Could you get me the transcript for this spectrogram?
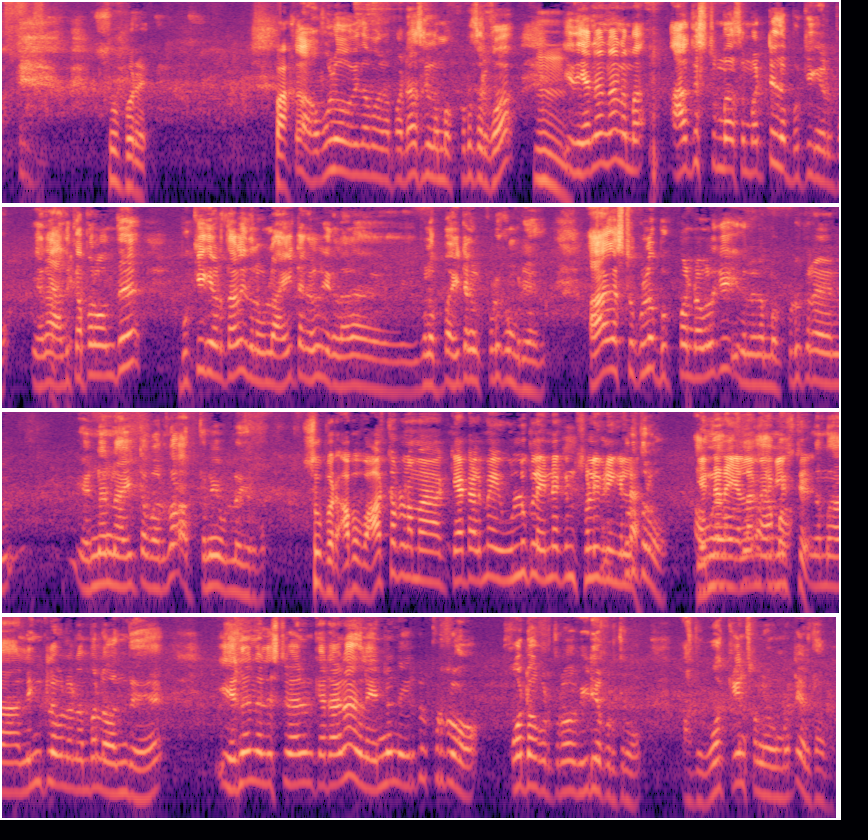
சூப்பரு அவ்வளோ விதமான பட்டாசுகள் நம்ம கொடுத்துருக்கோம். இது என்னன்னா நம்ம ஆகஸ்ட் மாதம் மட்டும் இதை புக்கிங் எடுப்போம். ஏன்னா அதுக்கப்புறம் வந்து புக்கிங் எடுத்தாலும் இதில் உள்ள ஐட்டங்கள் எங்களால் இவ்வளோ ஐட்டங்கள் கொடுக்க முடியாது. ஆகஸ்ட்டுக்குள்ளே புக் பண்ணுறவங்களுக்கு இதில் நம்ம கொடுக்குற என்னென்ன ஐட்டம் வருதோ அத்தனையும் உள்ளே இருக்கும். சூப்பர். அப்போ வாட்ஸ்அப்பில் நம்ம கேட்டாலுமே உள்ளுக்குள்ளே என்னக்குன்னு கொடுத்துருவோம். என்னென்ன எல்லாமே? ஆமா, நம்ம லிங்க்ல உள்ள நம்பரில் வந்து என்னென்ன லிஸ்ட் வேணும்னு கேட்டாங்கன்னா அதில் என்னென்ன இருக்குன்னு கொடுத்துருவோம். ஃபோட்டோ கொடுத்துருவோம் வீடியோ கொடுத்துருவோம். அது ஓகேன்னு சொன்னவங்க மட்டும் எடுத்தாங்க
